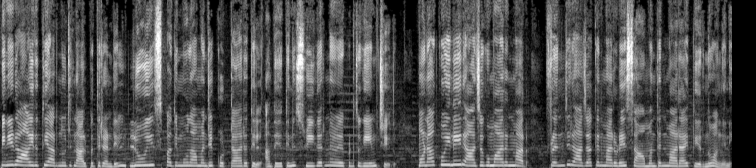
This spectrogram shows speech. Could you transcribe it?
പിന്നീട് ആയിരത്തി അറുന്നൂറ്റി നാൽപ്പത്തിരണ്ടിൽ ലൂയിസ് പതിമൂന്നാമന്റെ കൊട്ടാരത്തിൽ അദ്ദേഹത്തിന് സ്വീകരണം ഏർപ്പെടുത്തുകയും ചെയ്തു. മൊണാക്കോയിലെ രാജകുമാരന്മാർ ഫ്രഞ്ച് രാജാക്കന്മാരുടെ സാമന്തന്മാരായി തീർന്നു അങ്ങനെ.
